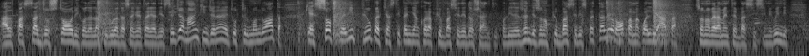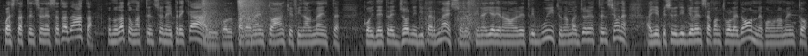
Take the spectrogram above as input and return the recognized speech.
al passaggio storico della figura da segretaria di SGA, ma anche in generale tutto il mondo ATA che soffre di più perché ha stipendi ancora più bassi dei docenti. Quelli dei docenti sono più bassi rispetto all'Europa, ma quelli ATA sono veramente bassissimi. Quindi questa attenzione è stata data, sono data un'attenzione ai precari col pagamento anche finalmente dei tre giorni di permesso che fino a ieri erano retribuiti, una maggiore attenzione agli episodi di violenza contro le donne con un aumento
